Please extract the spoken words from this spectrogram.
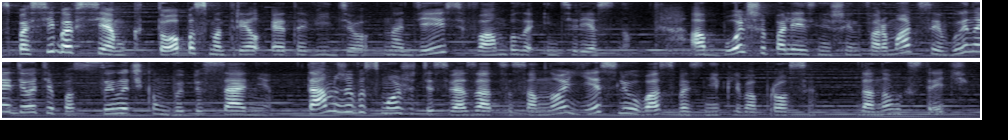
Спасибо всем, кто посмотрел это видео. Надеюсь, вам было интересно. А больше полезнейшей информации вы найдете по ссылочкам в описании. Там же вы сможете связаться со мной, если у вас возникли вопросы. До новых встреч!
